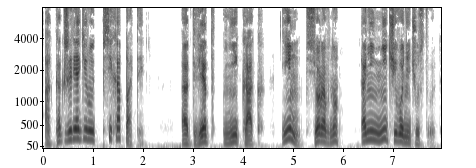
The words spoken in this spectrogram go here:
А как же реагируют психопаты? Ответ — никак. Им все равно. Они ничего не чувствуют.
